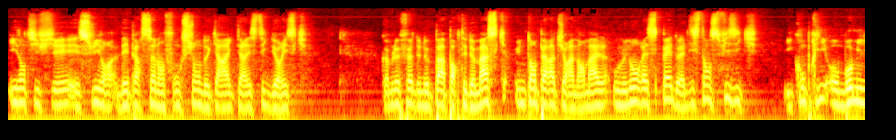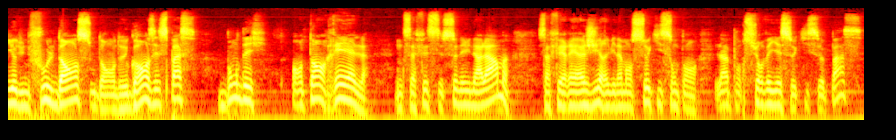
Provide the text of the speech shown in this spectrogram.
identifier et suivre des personnes en fonction de caractéristiques de risque, comme le fait de ne pas porter de masque, une température anormale ou le non-respect de la distance physique, y compris au beau milieu d'une foule dense ou dans de grands espaces bondés, en temps réel. Donc ça fait sonner une alarme, ça fait réagir évidemment ceux qui sont là pour surveiller ce qui se passe,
